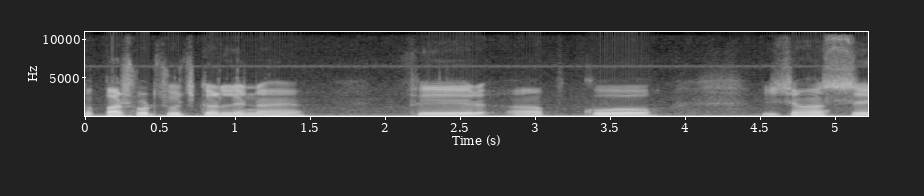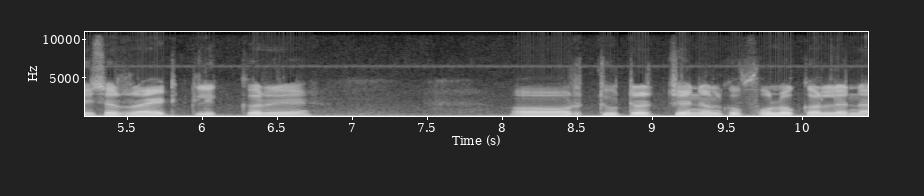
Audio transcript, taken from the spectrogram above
तो पासवर्ड चूज़ कर लेना है। फिर आपको यहाँ से इसे राइट क्लिक करें और ट्विटर चैनल को फॉलो कर लेना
